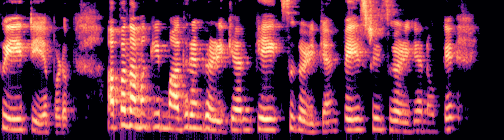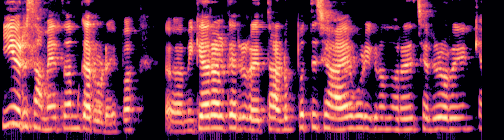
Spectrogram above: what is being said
ക്രിയേറ്റ് ചെയ്യപ്പെടും. അപ്പം നമുക്ക് ഈ മധുരം കഴിക്കാൻ കേക്ക്സ് കഴിക്കാൻ പേസ്ട്രീസ് കഴിക്കാനൊക്കെ ഈ ഒരു സമയത്ത് നമുക്ക് അറിവിടെ ഇപ്പം മിക്കവാറും ആൾക്കാർ പറയും തണുപ്പത്ത് ചായ കുടിക്കണം എന്ന് പറയാൻ ചിലർ പറയും എനിക്ക്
